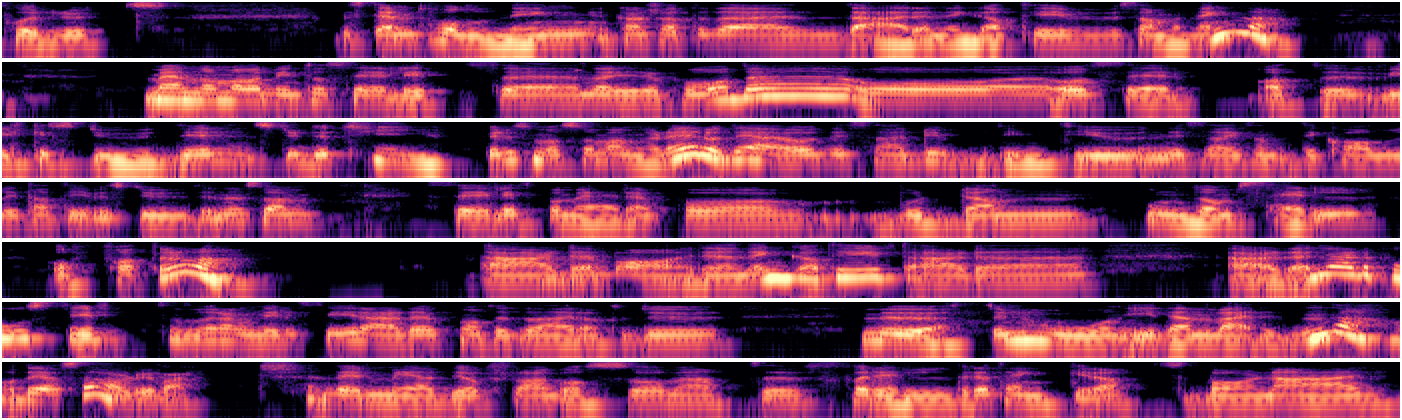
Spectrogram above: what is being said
forutbestemt holdning, kanskje at det, det er en negativ sammenheng, da. Men når man har begynt å se litt eh, nøyere på det, og, og ser at uh, hvilke studier, studietyper som også mangler, og det er jo disse her dybdeintervjuene, disse liksom, de kvalitative studiene som ser litt på mer på hvordan ungdom selv oppfatter det. da. Er det mm. bare negativt? Er det, er det, eller er det positivt? Som Ragnhild sier, er det på en måte det der at du møter noen i den verden, da. Og det også har det jo vært en del medieoppslag også med at eh, foreldre tenker at barna er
